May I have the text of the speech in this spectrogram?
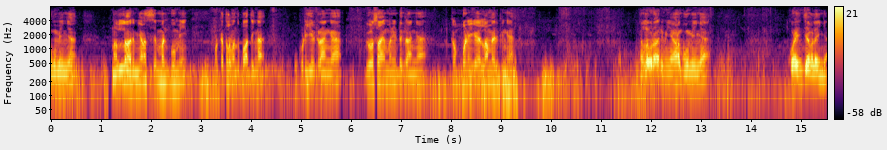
பூமிங்க. நல்ல அருமையான செம்மண் பூமி. பக்கத்தில் வந்து பார்த்திங்கன்னா குடியிருக்கிறாங்க விவசாயம் பண்ணிகிட்டு இருக்கிறாங்க கம்பெனிகள் எல்லாமே இருக்குங்க. நல்ல ஒரு அருமையான பூமிங்க. குறைஞ்ச விலைங்க.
